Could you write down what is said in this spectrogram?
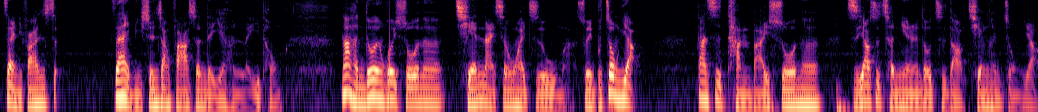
在你发生在你身上发生的也很雷同。那很多人会说呢，钱乃身外之物嘛，所以不重要。但是坦白说呢，只要是成年人都知道，钱很重要。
